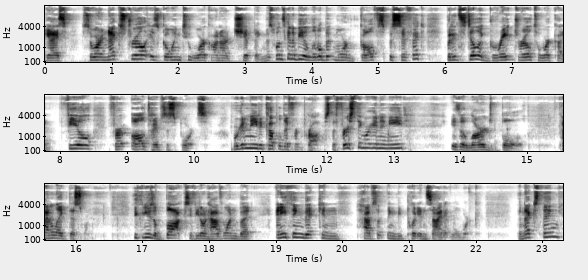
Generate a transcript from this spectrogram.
guys, so our next drill is going to work on our chipping. This one's gonna be a little bit more golf specific, but it's still a great drill to work on feel for all types of sports. We're gonna need a couple different props. The first thing we're gonna need is a large bowl, kind of like this one. You can use a box if you don't have one, but anything that can have something be put inside it will work. The next thing,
